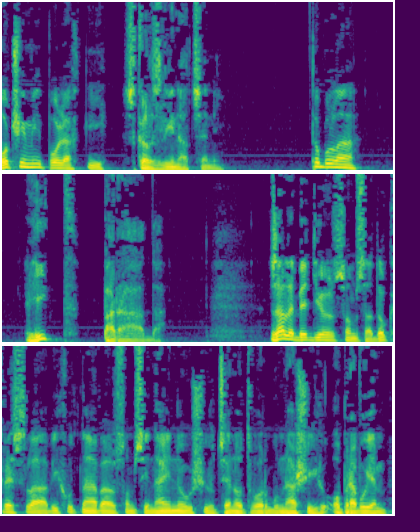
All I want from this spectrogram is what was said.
Oči mi poľahky sklzli na ceny. To bola hit paráda. Zalebedil som sa do kresla a vychutnával som si najnovšiu cenotvorbu našich, opravujem,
